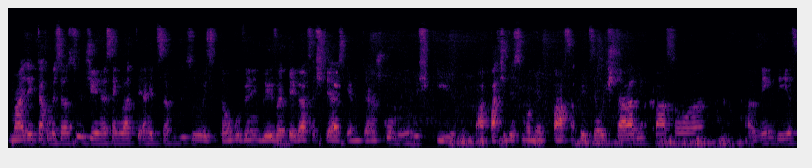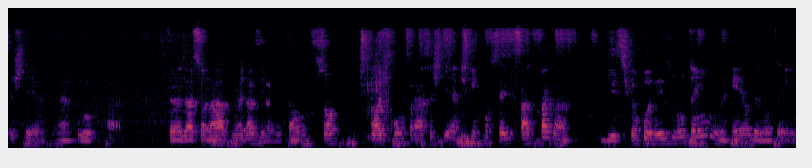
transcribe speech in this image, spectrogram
mas aí está começando a surgir nessa Inglaterra de século XVIII. Então o governo inglês vai pegar essas terras que eram terras comuns, que a partir desse momento passam a pertencer ao Estado e passam a, a vender essas terras, né, transacionar através da venda. Então só pode comprar essas terras quem consegue de fato pagar. E esses camponeses não têm renda, não têm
